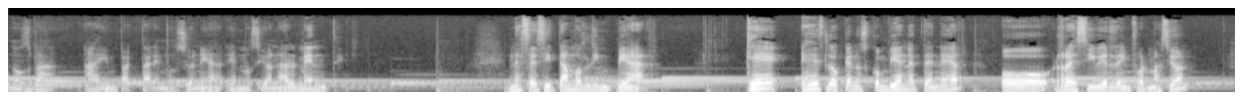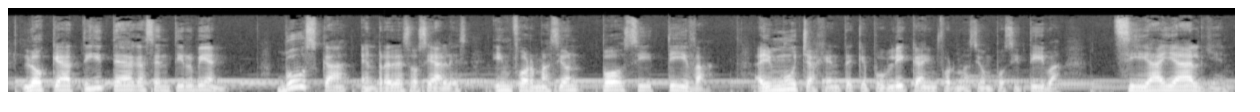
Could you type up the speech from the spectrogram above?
nos va a impactar emocionalmente. Necesitamos limpiar. ¿Qué es lo que nos conviene tener o recibir de información, lo que a ti te haga sentir bien. Busca en redes sociales información positiva. Hay mucha gente que publica información positiva. Si hay alguien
